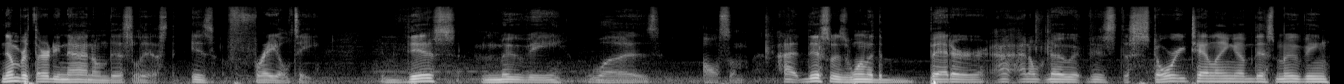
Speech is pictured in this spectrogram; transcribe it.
Number 39 on this list is Frailty. This movie was awesome. I, this was one of the better. I, I don't know if it's the storytelling of this movie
